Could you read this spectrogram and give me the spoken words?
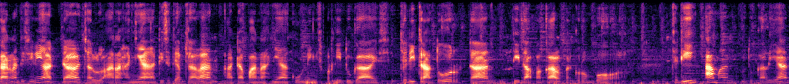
Karena di sini ada jalur arahannya. Di setiap jalan ada panahnya kuning seperti itu guys. Jadi teratur dan tidak bakal bergerombol. Jadi aman untuk kalian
